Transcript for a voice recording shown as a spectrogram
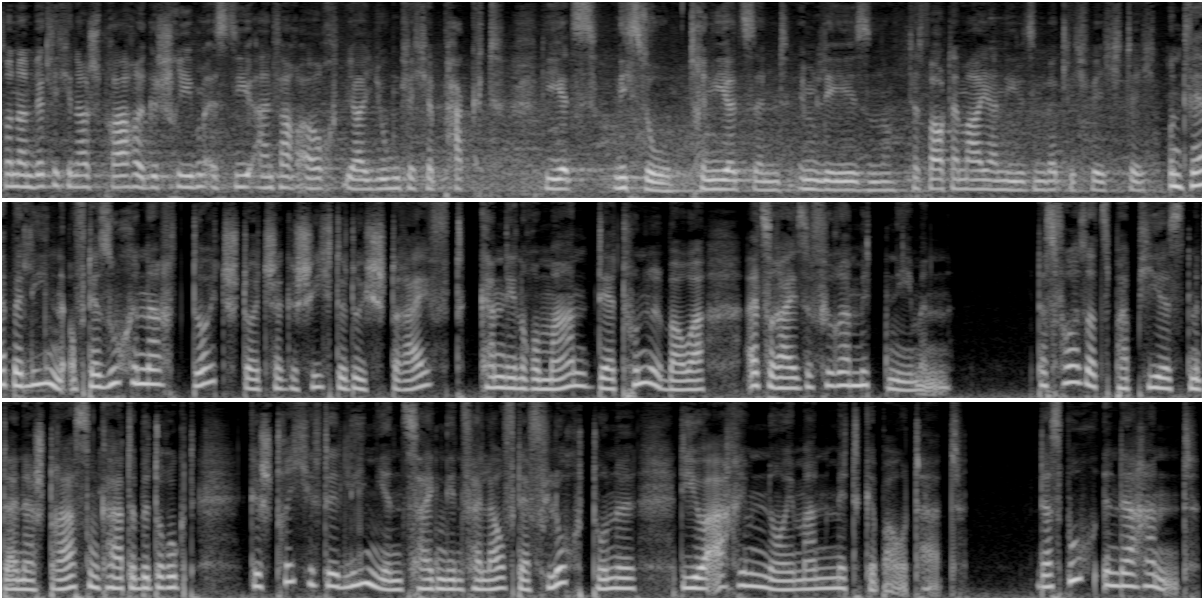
sondern wirklich in einer Sprache geschrieben ist, die einfach auch ja, Jugendliche packt, die jetzt nicht so trainiert sind sind im Lesen. Das war auch der Maja Nielsen wirklich wichtig. Und wer Berlin auf der Suche nach deutsch-deutscher Geschichte durchstreift, kann den Roman Der Tunnelbauer als Reiseführer mitnehmen. Das Vorsatzpapier ist mit einer Straßenkarte bedruckt, gestrichelte Linien zeigen den Verlauf der Fluchttunnel, die Joachim Neumann mitgebaut hat. Das Buch in der Hand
